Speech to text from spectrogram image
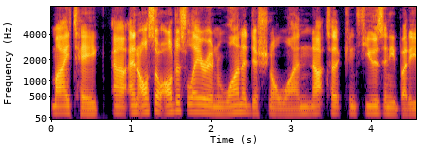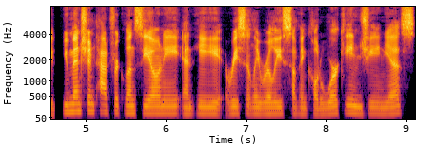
my take. Uh, and also, I'll just layer in one additional one, not to confuse anybody. You mentioned Patrick Lencioni, and he recently released something called Working Genius.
